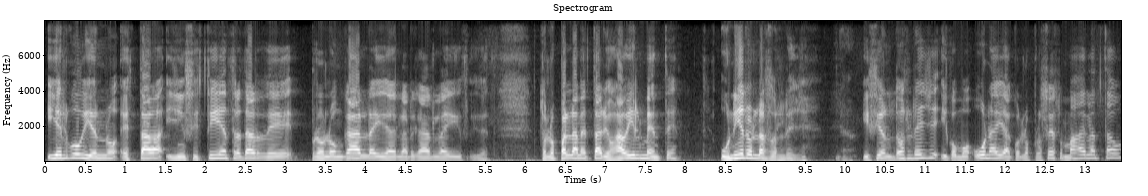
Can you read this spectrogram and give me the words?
Y el gobierno estaba y insistía en tratar de prolongarla y alargarla y entonces los parlamentarios hábilmente unieron las dos leyes. Hicieron dos leyes y como una ya con los procesos más adelantados,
